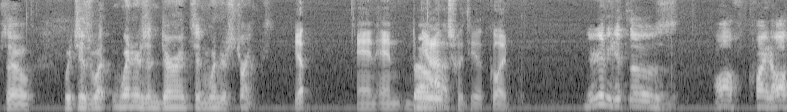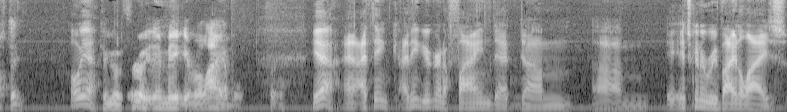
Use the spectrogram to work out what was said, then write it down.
So, which is what Winter's Endurance and Winter's Strength. Yep. And and to be honest with you, go ahead. you're going to get those off quite often Oh yeah. to go through it and make it reliable. So, Yeah, and I think I think you're going to find that um, um, it's going to revitalize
